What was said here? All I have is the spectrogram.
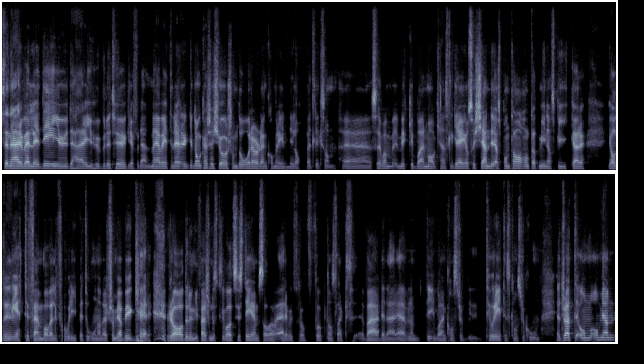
Sen är det väl, det är ju, det här är ju huvudet högre för den, men jag vet inte, de kanske kör som dårar och den kommer in i loppet liksom. Eh, så det var mycket bara en magkänslig grej och så kände jag spontant att mina spikar, ja den 1 till 5 var väldigt favoritbetonad eftersom jag bygger raden ungefär som det skulle vara ett system så är det väl för att få upp någon slags värde där, även om det är bara en konstru teoretisk konstruktion. Jag tror att om, om jag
